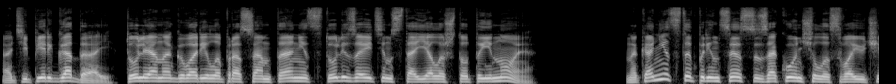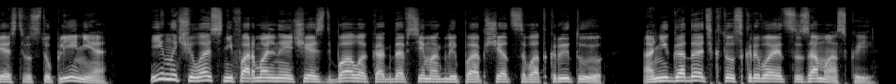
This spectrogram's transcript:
А теперь гадай, то ли она говорила про сам танец, то ли за этим стояло что-то иное. Наконец-то принцесса закончила свою часть выступления, и началась неформальная часть бала, когда все могли пообщаться в открытую, а не гадать, кто скрывается за маской.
